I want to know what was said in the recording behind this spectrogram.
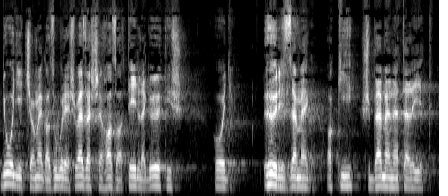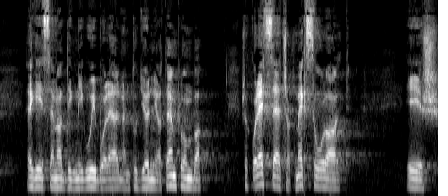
gyógyítsa meg az Úr, és vezesse haza tényleg őt is, hogy őrizze meg a kis bemenetelét egészen addig, míg újból el nem tud jönni a templomba. És akkor egyszer csak megszólalt, és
